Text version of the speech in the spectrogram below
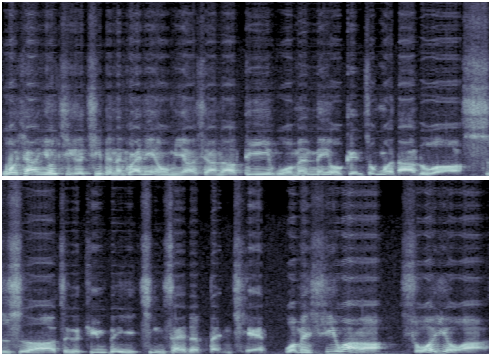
我想有几个基本的观念我们要想到。第一，我们没有跟中国大陆啊实施啊这个军备竞赛的本钱。我们希望啊，所有啊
